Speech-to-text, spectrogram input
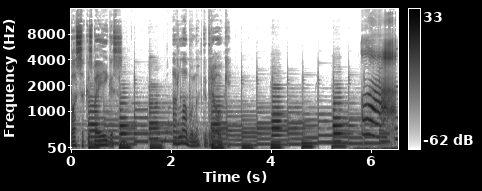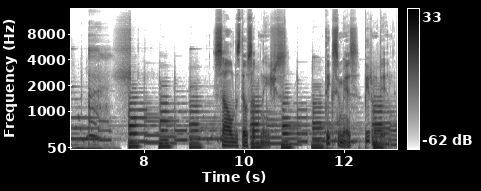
Pasakas beigas ar labu nakti, draugi! Saldus tev sapnīšus! Tiksimies pirmdien!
